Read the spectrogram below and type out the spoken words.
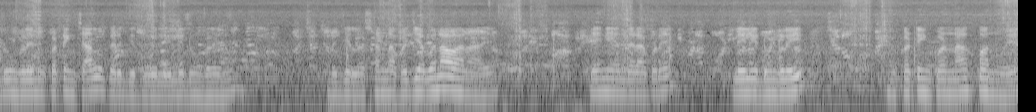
ડુંગળીનું કટિંગ ચાલુ કરી દીધું છે લીલી ડુંગળીનું. જે લસણના ભજીયા બનાવવાના છે. તેની અંદર આપણે લીલી ડુંગળીનું કટિંગ પણ નાખવાનું છે.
